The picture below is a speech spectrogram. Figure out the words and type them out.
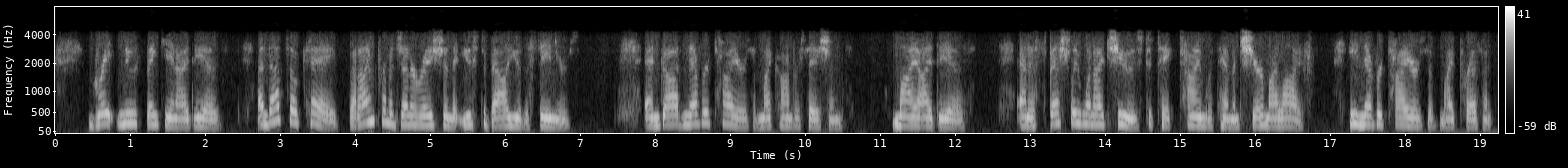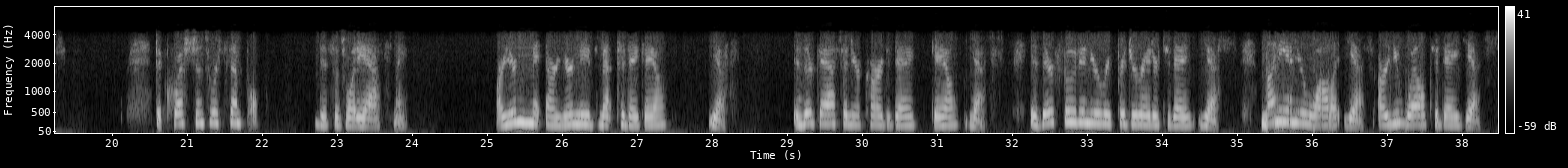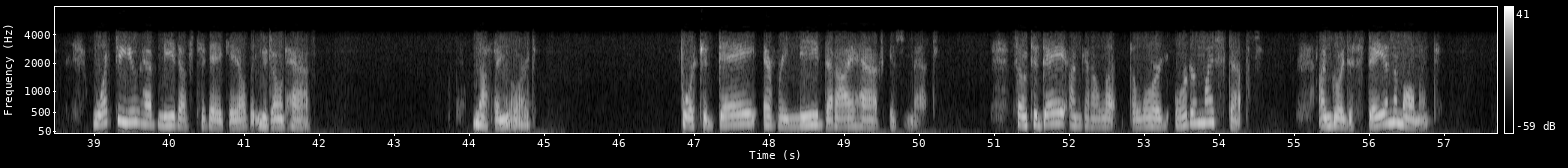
great new thinking ideas. And that's okay, but I'm from a generation that used to value the seniors. And God never tires of my conversations, my ideas, and especially when I choose to take time with Him and share my life. He never tires of my presence. The questions were simple. This is what He asked me. Are your are your needs met today, Gail? Yes. Is there gas in your car today, Gail? Yes. Is there food in your refrigerator today? Yes. Money in your wallet? Yes. Are you well today? Yes. What do you have need of today, Gail, that you don't have? Nothing, Lord. For today, every need that I have is met. So today, I'm going to let the Lord order my steps. I'm going to stay in the moment.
